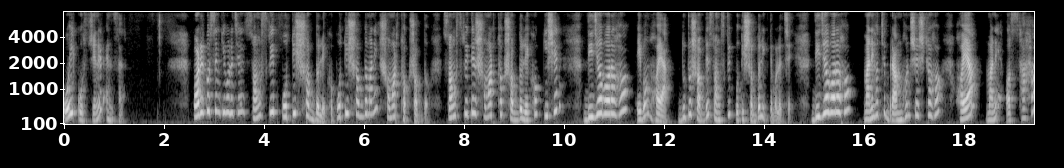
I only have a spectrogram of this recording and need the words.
ওই কোশ্চেনের অ্যান্সার পরের কোশ্চেন কি বলেছে? সংস্কৃত প্রতিশব্দ লেখো। প্রতিশব্দ মানে সমার্থক শব্দ। সংস্কৃতের সমার্থক শব্দ লেখো কিসের? দ্বিজবরহ এবং হয়া। দুটো শব্দে সংস্কৃত প্রতিশব্দ লিখতে বলেছে। দ্বিজবরহ মানে হচ্ছে ব্রাহ্মণ শ্রেষ্ঠ হয়া মানে অস্থাহা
